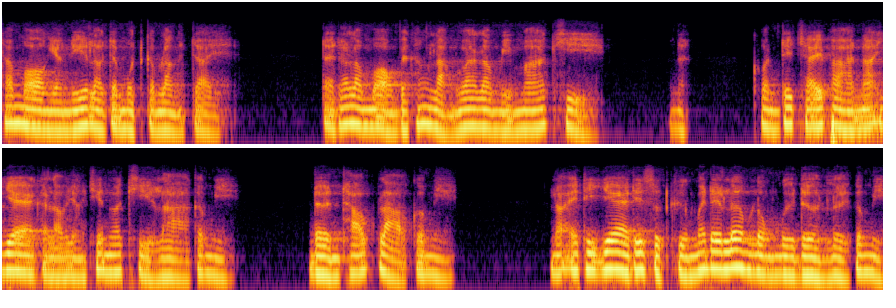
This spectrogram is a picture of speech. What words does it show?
ถ้ามองอย่างนี้เราจะหมดกำลังใจ แต่ถ้าเรามองไปข้างหลังว่าเรามีม้าขี่นะคนที่ใช้พาหนะแย่กับเราอย่างเช่นว่าขี่ลาก็มี เดินเท้าเปล่าก็มี แล้วไอ้ที่แย่ที่สุดคือไม่ได้เริ่มลงมือเดินเลยก็มี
